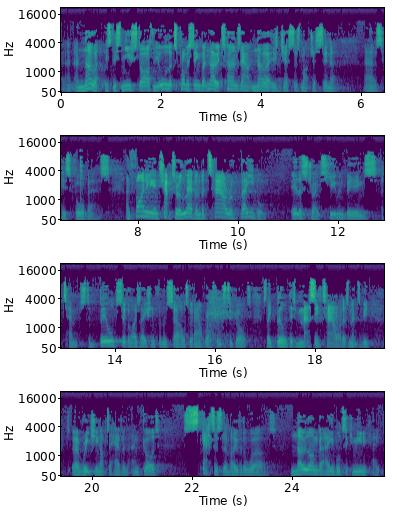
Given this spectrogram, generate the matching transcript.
and, and, Noah is this new start, and it all looks promising, but no, it turns out Noah is just as much a sinner as his forebears. And finally, in chapter 11, the Tower of Babel illustrates human beings' attempts to build civilization for themselves without reference to God. So they build this massive tower that's meant to be uh, reaching up to heaven, and God scatters them over the world, no longer able to communicate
